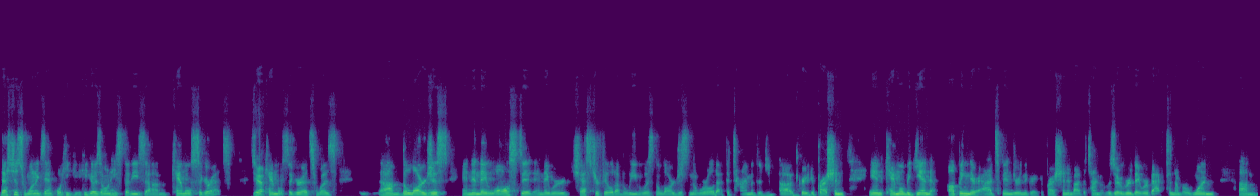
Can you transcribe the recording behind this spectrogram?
that's just one example. He, he goes on, he studies um, camel cigarettes. So yep. camel cigarettes was um, the largest, and then they lost it, and they were Chesterfield, I believe, was the largest in the world at the time of the, uh, the Great Depression. And Camel began upping their ad spend during the Great Depression, and by the time it was over, they were back to number one. Um,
